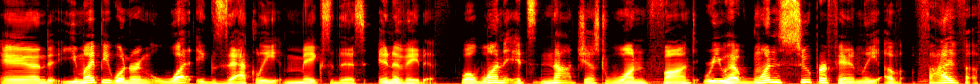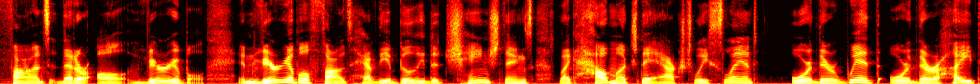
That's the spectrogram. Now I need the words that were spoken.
And you might be wondering what exactly makes this innovative. Well, one, it's not just one font, where you have one superfamily of five fonts that are all variable. And variable fonts have the ability to change things like how much they actually slant or their width or their height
